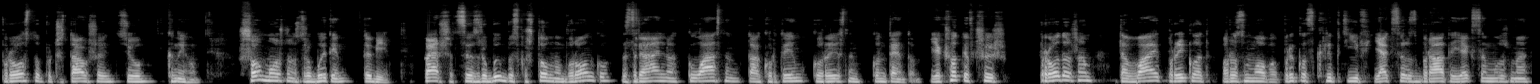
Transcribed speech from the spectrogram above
просто почитавши цю книгу. Що можна зробити тобі? Перше, це зроби безкоштовну воронку з реально класним та крутим корисним контентом. Якщо ти вчиш продажам, давай приклад розмови, приклад скриптів, як це розбирати, як це можна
